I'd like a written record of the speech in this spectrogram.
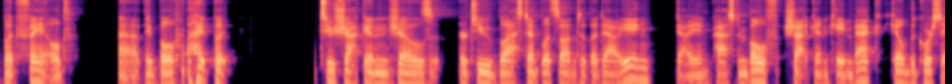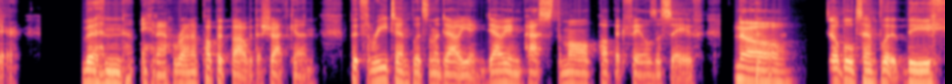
but failed. Uh, they both, I put two shotgun shells or two blast templates onto the Dao Ying. Dao Ying passed them both. Shotgun came back, killed the Corsair. Then, you know, run a puppet bot with a shotgun. Put three templates on the Dao Ying. Dao Ying passes them all. Puppet fails a save. No. Double template the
